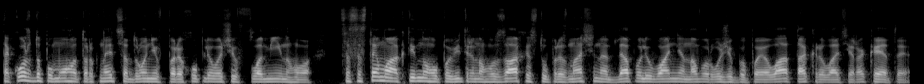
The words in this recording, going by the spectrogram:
Також допомога торкнеться дронів перехоплювачів Фламінго. Це система активного повітряного захисту, призначена для полювання на ворожі БПЛА та крилаті ракети.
